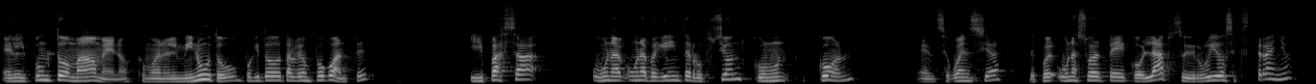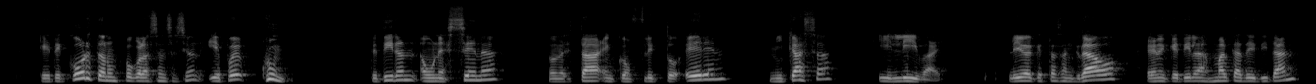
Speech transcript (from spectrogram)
en el punto más o menos, como en el minuto, un poquito, tal vez un poco antes, y pasa una, una pequeña interrupción con, un, con en secuencia, después una suerte de colapso y ruidos extraños que te cortan un poco la sensación y después ¡cum! te tiran a una escena donde está en conflicto Eren, Mikasa y Levi. Levi que está sangrado, en el que tiene las marcas de Titán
